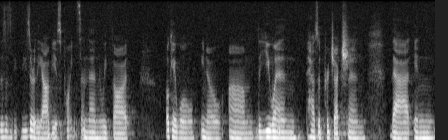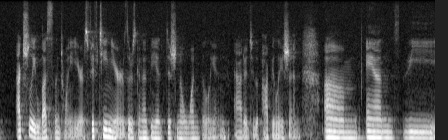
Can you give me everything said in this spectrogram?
this is the, these are the obvious points. And then we thought, okay, well, you know, um, the UN has a projection that in actually less than 20 years, 15 years, there's going to be an additional 1 billion added to the population. Um, and the,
